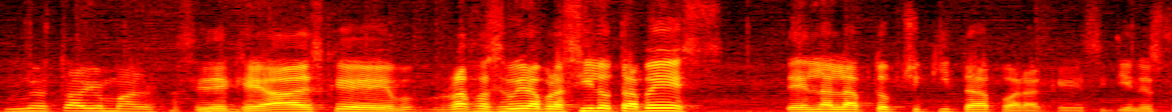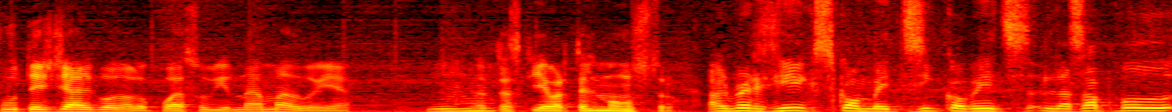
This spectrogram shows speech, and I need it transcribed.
No está bien mal. Así de que, ah, es que Rafa se va a ir a Brasil otra vez. Ten la laptop chiquita para que si tienes footage de algo no lo puedas subir nada más, güey. ya. No tienes que llevarte el monstruo. Albert Hicks con 25 bits. Las Apple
